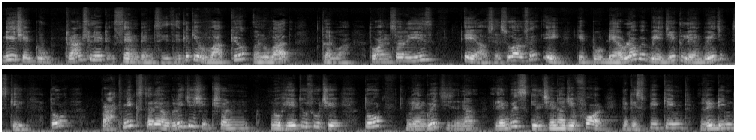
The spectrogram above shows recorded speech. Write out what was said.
ડી છે ટુ ટ્રાન્સલેટ સેન્ટેન્સીસ એટલે કે વાક્યો અનુવાદ કરવા. તો આન્સર ઇઝ એ આવશે. શું આવશે? એ કે to develop basic language skill તો પ્રાથમિક સ્તરે અંગ્રેજી શિક્ષણનો હેતુ શું છે? તો લેંગ્વેજના લેંગ્વેજ સ્કિલ છે એના જે ફોર એટલે કે સ્પીકિંગ રીડિંગ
